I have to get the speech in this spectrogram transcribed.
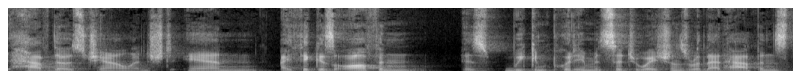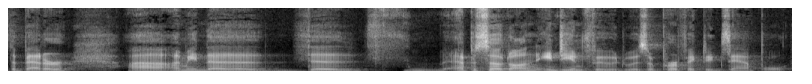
have those challenged. And I think as often as we can put him in situations where that happens, the better. Uh, I mean, the the episode on Indian food was a perfect example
